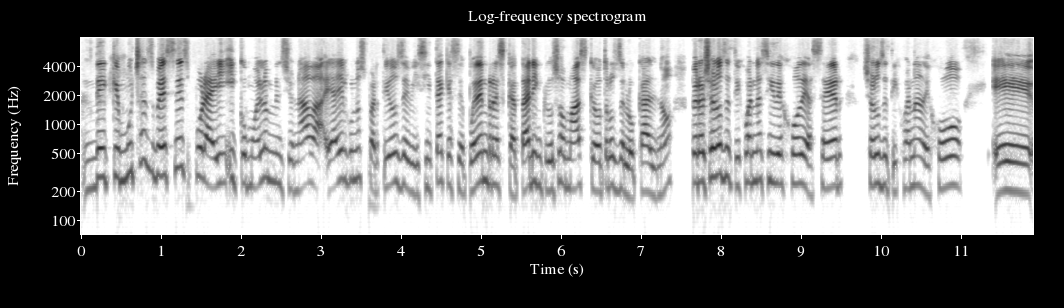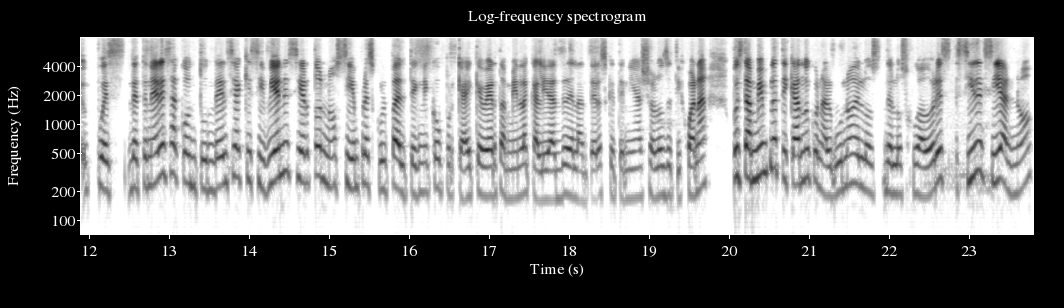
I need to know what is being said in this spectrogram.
de que muchas veces por ahí, y como él lo mencionaba, hay algunos partidos de visita que se pueden rescatar incluso más que otros de local, ¿no? Pero Cholos de Tijuana sí dejó de hacer, Cholos de Tijuana dejó eh, pues de tener esa contundencia que si bien es cierto, no siempre es culpa del técnico porque hay que ver también la calidad de delanteros que tenía Cholos de Tijuana, pues también platicando con alguno de los, de los jugadores, sí decían, ¿no?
